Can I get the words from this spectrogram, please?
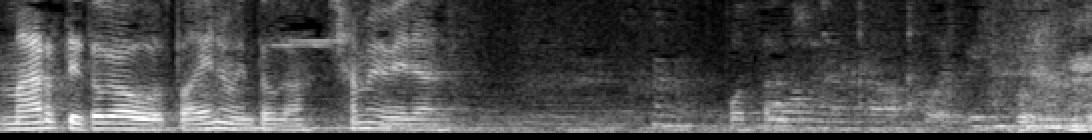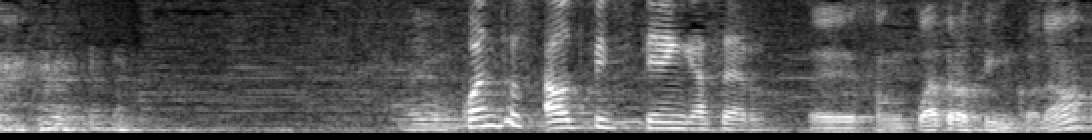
Mar, te toca a vos, todavía no me toca. Ya me verán. Posar. ¿Cuántos outfits tienen que hacer? Eh, son 4 o 5, ¿no?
